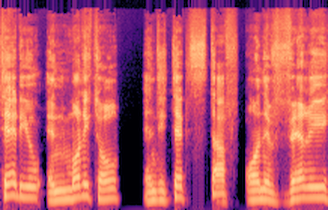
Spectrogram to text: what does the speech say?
tell you and monitor and detect stuff on a very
